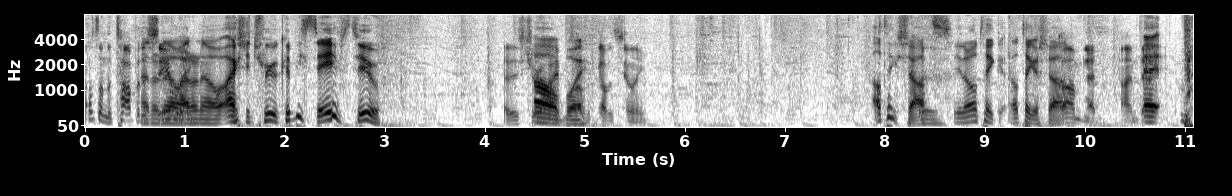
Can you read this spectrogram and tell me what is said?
I was on the top of the I don't ceiling. know. I don't know. Actually, true. It could be saves too. That is true. Oh, I was boy. on the top of the ceiling. I'll take shots. You know, I'll take I'll take a Oh, shot. I'm dead. I'm Eh, dead.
